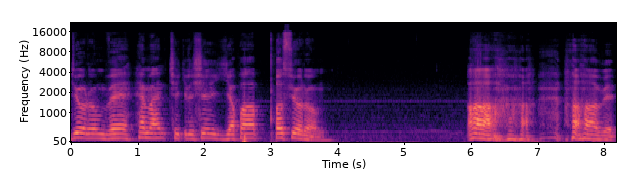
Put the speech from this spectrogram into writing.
diyorum ve hemen çekilişi yapa basıyorum. Aa, abi.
